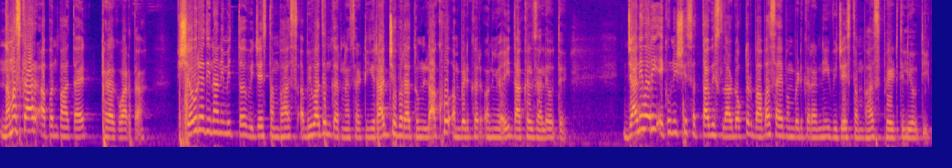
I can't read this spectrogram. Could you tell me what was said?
नमस्कार आपण पाहतायत ठळक वार्ता. शौर्य दिनानिमित्त विजयस्तंभास अभिवादन करण्यासाठी राज्यभरातून लाखो आंबेडकर अनुयायी दाखल झाले होते. जानेवारी एकोणीसशे सत्तावीसला डॉक्टर बाबासाहेब आंबेडकरांनी विजयस्तंभास भेट दिली होती.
